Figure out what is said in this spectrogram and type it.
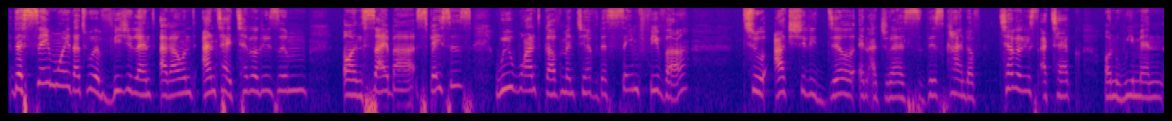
the same way that we're vigilant around anti-terrorism on cyber spaces, we want government to have the same fever to actually deal and address this kind of terrorist attack on women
